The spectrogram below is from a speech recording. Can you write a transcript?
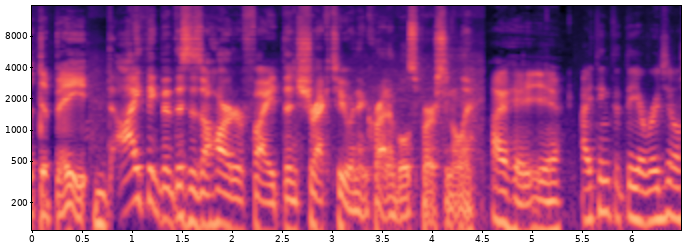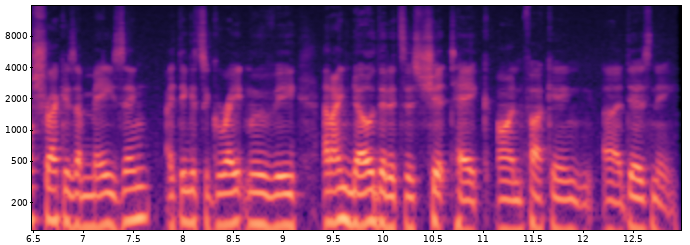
a debate. I think that this is a harder fight than Shrek 2 and Incredibles, personally. I hate you. I think that the original Shrek is amazing. I think it's a great movie, and I know that it's a shit take on fucking uh, Disney.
